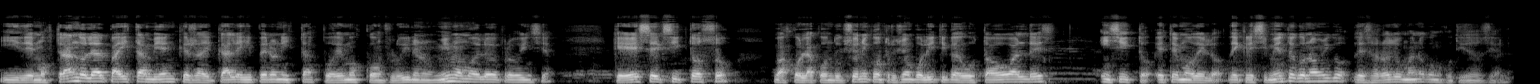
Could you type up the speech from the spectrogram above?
y demostrándole al país también que radicales y peronistas podemos confluir en un mismo modelo de provincia que es exitoso bajo la conducción y construcción política de Gustavo Valdés, insisto, este modelo de crecimiento económico, desarrollo humano con justicia social.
